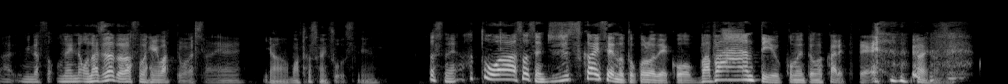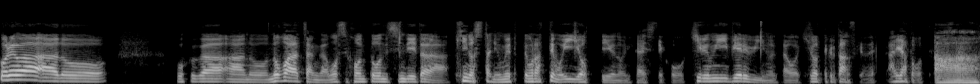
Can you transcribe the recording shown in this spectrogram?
あみんなそ、同じなんだな、その辺はって思いましたね。いやー、まあ確かにそうですね。そうですね。あとは、そうですね、呪術回戦のところで、こう、ババーンっていうコメントが書かれててはいはい。これは、あの、僕が、あの、野原ちゃんがもし本当に死んでいたら、木の下に埋めてもらってもいいよっていうのに対して、こう、キルミーベルビーのネタを拾ってくれたんですけどね。ありがとうって。あ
